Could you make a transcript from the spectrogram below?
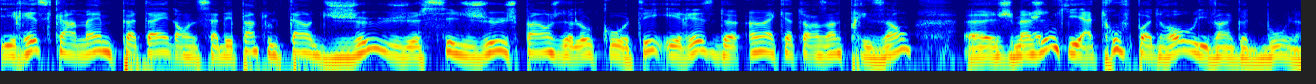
il risque quand même peut-être, ça dépend tout le temps du juge, si le juge penche de l'autre côté, il risque de 1 à 14 ans de prison. Euh, j'imagine qu'il la trouve pas drôle, Yvan Godbout. Là.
